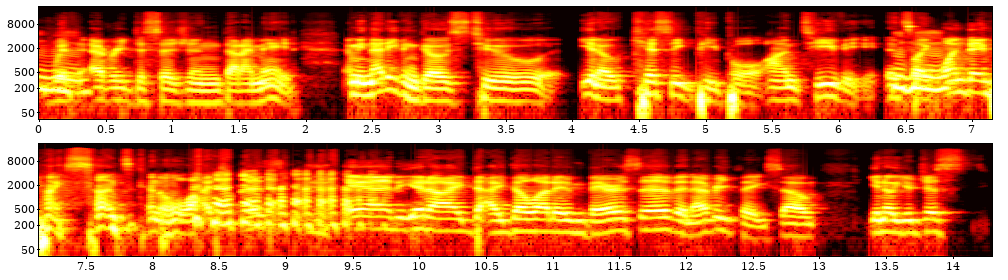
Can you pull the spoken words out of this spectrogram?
with Mhm. every decision that I made. I mean, that even goes to, you know, kissing people on TV. It's Mhm. like one day my son's going to watch this and, you know, I, I don't want to embarrass him and everything. So, you know, you're just,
